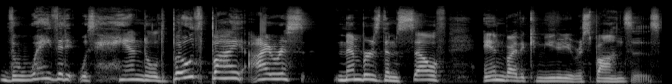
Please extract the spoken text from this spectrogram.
the way that it was handled, both by Iris members themselves and by the community responses.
